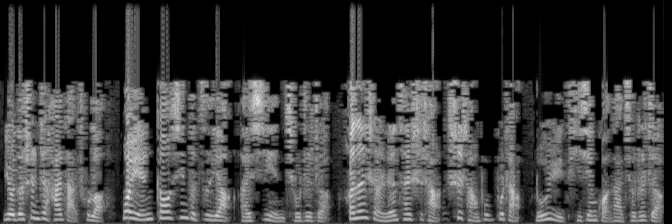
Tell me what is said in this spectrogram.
有的甚至还打出了“外援高薪”的字样来吸引求职者。河南省人才市场市场部部长卢宇提醒广大求职者，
